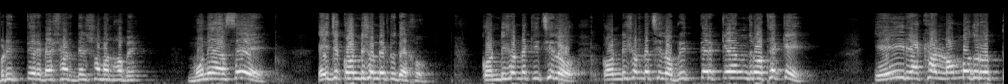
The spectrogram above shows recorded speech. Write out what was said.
বৃত্তের ব্যাসার্ধের সমান হবে। মনে আছে? এই যে কন্ডিশনটা একটু দেখো। কন্ডিশনটা কি ছিল? কন্ডিশনটা ছিল বৃত্তের কেন্দ্র থেকে। এই রেখার লম্ব দূরত্ব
